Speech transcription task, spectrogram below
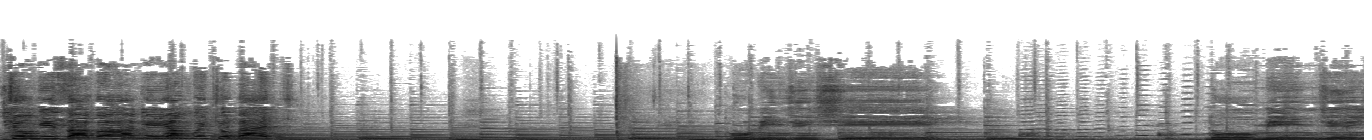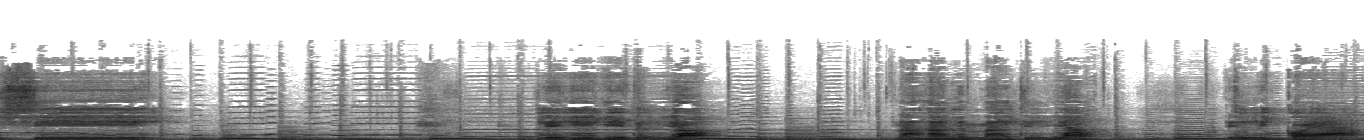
종일 사과 한개 양배추 밭 노민준 씨 노민준 씨 내 얘기 들려? 나 하는 말 들려? 들릴 거야.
